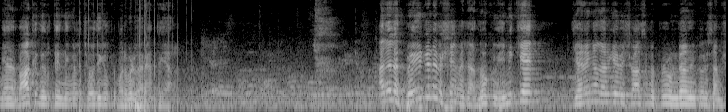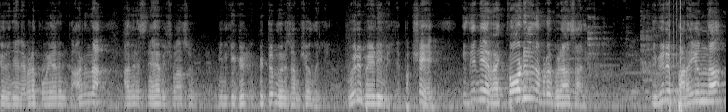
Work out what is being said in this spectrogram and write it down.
ഞാൻ വാക്ക് നിർത്തി നിങ്ങളുടെ ചോദ്യങ്ങൾക്ക് മറുപടി പറയാൻ തയ്യാറാണ്. അല്ലല്ല പേടിയുടെ വിഷയമല്ല. നോക്കൂ എനിക്ക് ജനങ്ങൾ നൽകിയ വിശ്വാസം എപ്പോഴും ഉണ്ടെന്ന് എനിക്കൊരു സംശയമില്ല. ഞാൻ എവിടെ പോയാലും കാണുന്ന അവരുടെ സ്നേഹവിശ്വാസം എനിക്ക് കിട്ടുന്നൊരു സംശയമൊന്നുമില്ല. ഒരു പേടിയുമില്ല. പക്ഷേ ഇതിനെ റെക്കോർഡിൽ നമ്മൾ വിടാൻ സാധിക്കും. ഇവർ പറയുന്ന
